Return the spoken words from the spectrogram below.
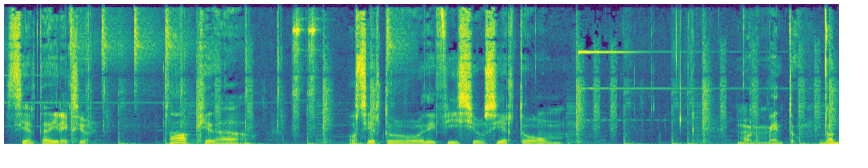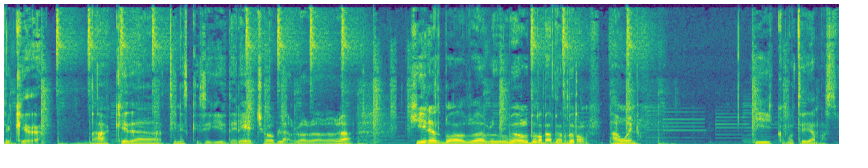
cierta dirección? Ah, queda o cierto edificio, cierto monumento. ¿Dónde queda? Ah, queda, tienes que seguir derecho, bla, bla, bla, bla, bla. Giras, bla, bla, bla, bla, bla, bla, bla. Ah, bueno. ¿Y cómo te llamas?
